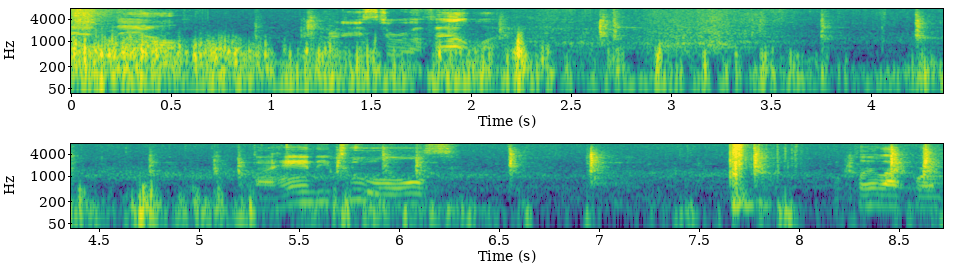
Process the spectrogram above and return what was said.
and now produced a rough outline. My handy tools will play like we're in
